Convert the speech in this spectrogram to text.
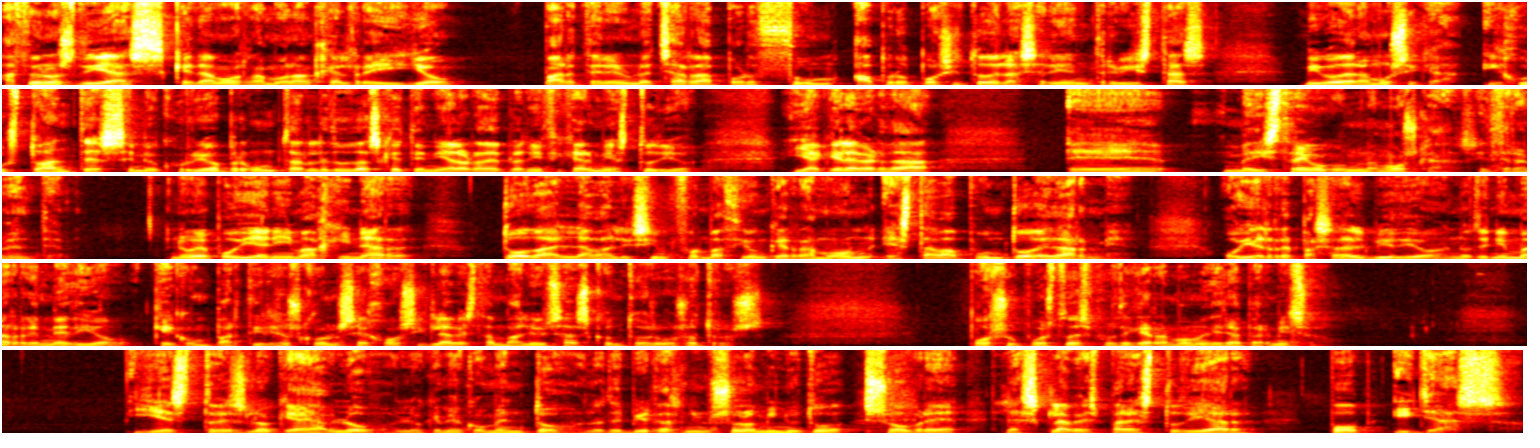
Hace unos días quedamos Ramón Ángel Rey y yo para tener una charla por Zoom a propósito de la serie de entrevistas Vivo de la Música. Y justo antes se me ocurrió preguntarle dudas que tenía a la hora de planificar mi estudio, ya que la verdad eh, me distraigo con una mosca, sinceramente. No me podía ni imaginar toda la valiosa información que Ramón estaba a punto de darme. Hoy al repasar el vídeo no tenía más remedio que compartir esos consejos y claves tan valiosas con todos vosotros. Por supuesto, después de que Ramón me diera permiso. Y esto es lo que habló, lo que me comentó. No te pierdas ni un solo minuto sobre las claves para estudiar pop y jazz.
